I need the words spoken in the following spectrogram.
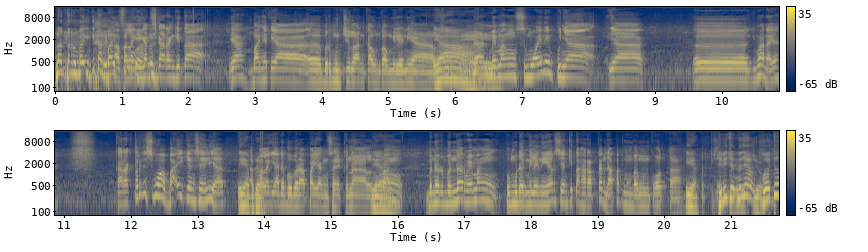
Lantaran bagi kita baik Apalagi semua. kan sekarang kita ya banyak ya eh, bermunculan kaum kaum milenial. Ya. Dan memang semua ini punya ya eh gimana ya? Karakternya semua baik yang saya lihat. Iya, benar. Apalagi ada beberapa yang saya kenal. Iya. Memang benar-benar memang pemuda milenials yang kita harapkan dapat membangun kota. Iya. Seperti Jadi contohnya gue itu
